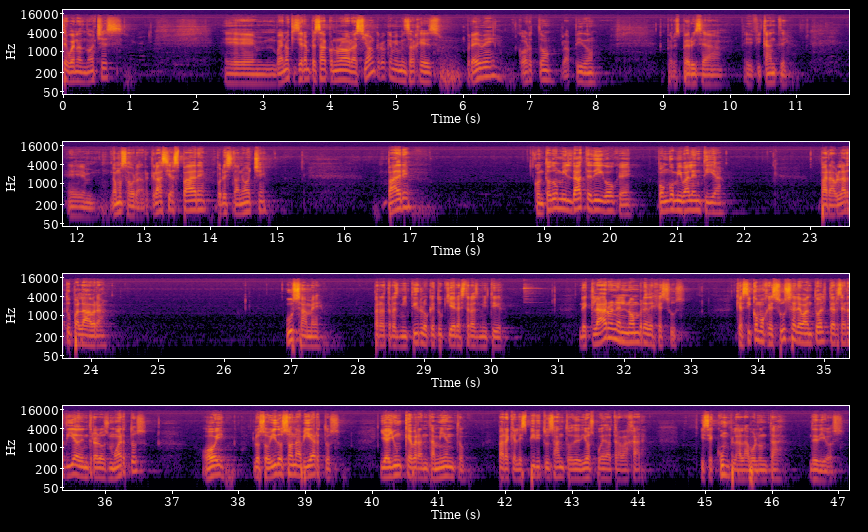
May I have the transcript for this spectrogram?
buenas noches. Eh, bueno, quisiera empezar con una oración. Creo que mi mensaje es breve, corto, rápido, pero espero y sea edificante. Eh, vamos a orar. Gracias, Padre, por esta noche. Padre, con toda humildad te digo que pongo mi valentía para hablar tu palabra. Úsame para transmitir lo que tú quieres transmitir. Declaro en el nombre de Jesús que así como Jesús se levantó el tercer día de entre los muertos, hoy los oídos son abiertos y hay un quebrantamiento para que el Espíritu Santo de Dios pueda trabajar y se cumpla la voluntad de Dios.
